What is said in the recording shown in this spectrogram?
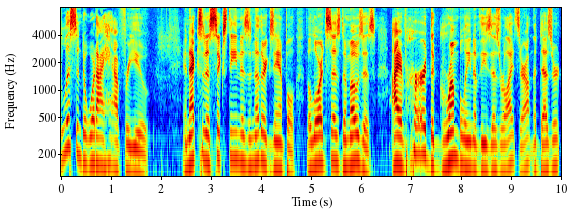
Listen to what I have for you. In Exodus 16 is another example. The Lord says to Moses, I have heard the grumbling of these Israelites. They're out in the desert,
